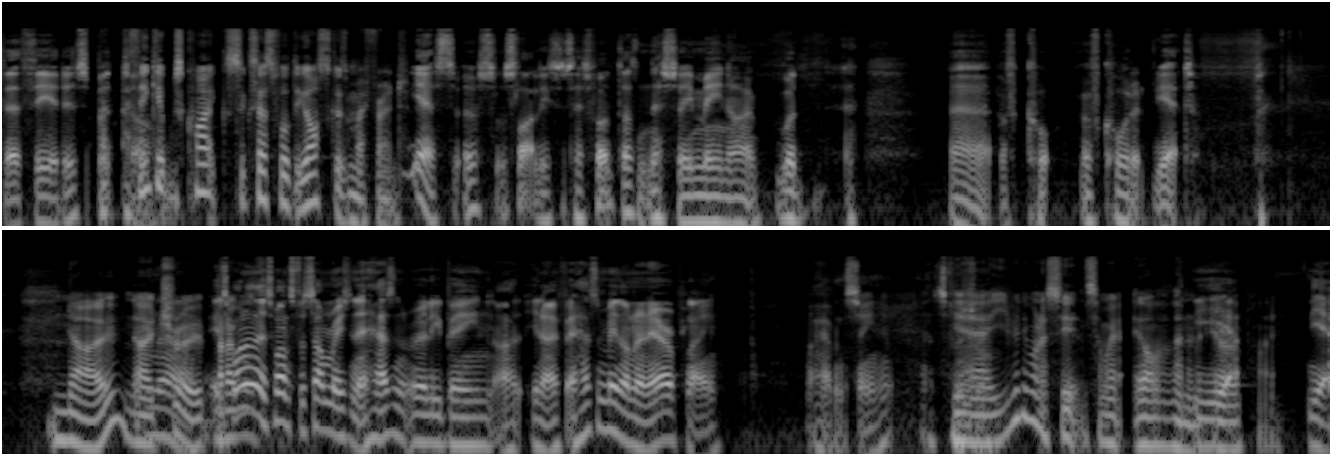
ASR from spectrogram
the theatres, but I think uh, it was quite successful at the Oscars, my friend. yes, it was slightly successful. It doesn't necessarily mean I would uh, have, caught, have caught it yet. No, no, true. It's one of those ones. For some reason, it hasn't really been. Uh, you know, if it hasn't been on an aeroplane, I haven't seen it. That's for Yeah, sure. you really want to see it somewhere other than an Yeah. aeroplane. Yeah,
